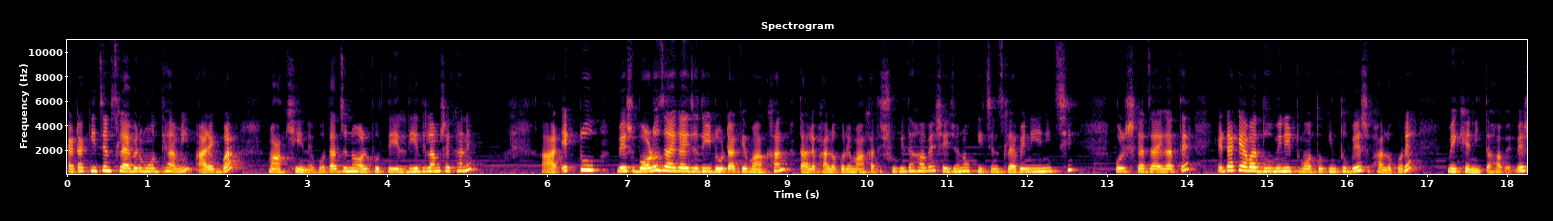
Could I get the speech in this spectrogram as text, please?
একটা কিচেন স্ল্যাবের মধ্যে আমি আরেকবার মাখিয়ে নেব। তার জন্য অল্প তেল দিয়ে দিলাম সেখানে। আর একটু বেশ বড় জায়গায় যদি ডোটাকে মাখান, তাহলে ভালো করে মাখাতে সুবিধা হবে। সেই জন্য কিচেন স্ল্যাবে নিয়ে নিচ্ছি পরিষ্কার জায়গাতে। এটাকে আবার দু মিনিট মতো কিন্তু বেশ ভালো করে মেখে নিতে হবে। বেশ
